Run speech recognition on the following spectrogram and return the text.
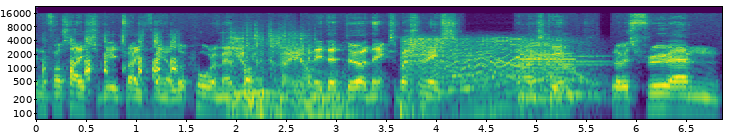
in the first ICB, they tried to find a loophole. Remember, and they did do an exhibition race in this game, but it was through um,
